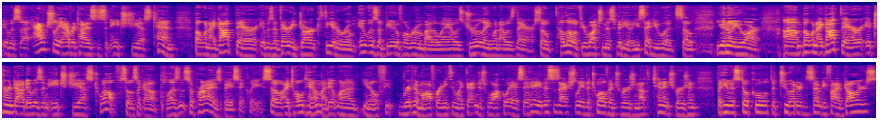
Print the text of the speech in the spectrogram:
it was uh, actually advertised as an HGS 10, but when I got there, it was a very dark theater room. It was a beautiful room, by the way. I was drooling when I was there. So, hello, if you're watching this video. You said you would, so you know you are. Um, but when I got there, it turned out it was an HGS 12. So it was like a pleasant surprise, basically. So I told him I didn't want to, you know, rip him off or anything like that and just walk away. I said, hey, this is actually the 12 inch version, not the 10 inch version. But he was still cool with the $275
